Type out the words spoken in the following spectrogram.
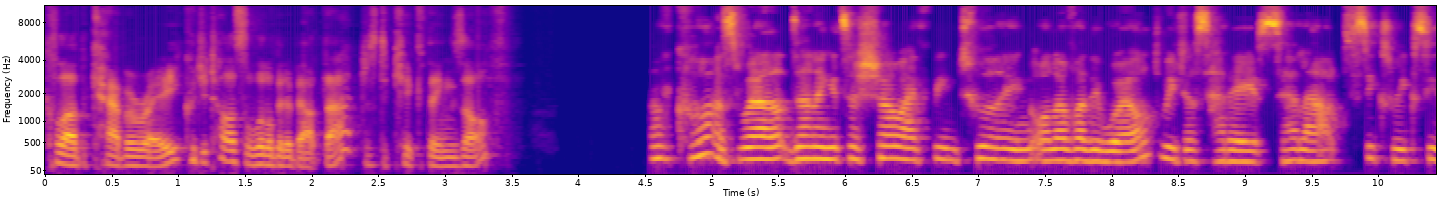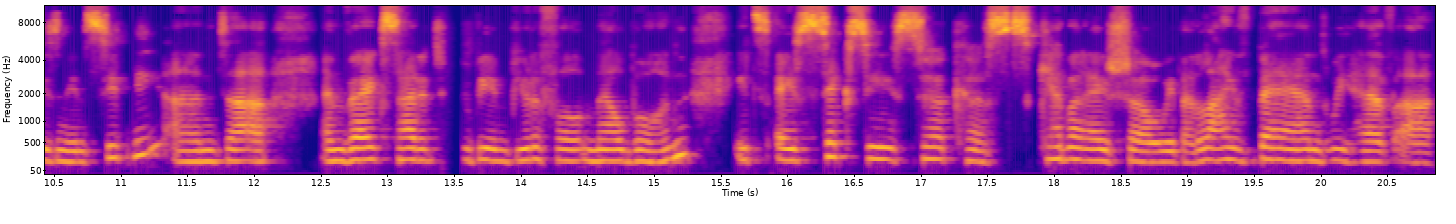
Club Kabarett. Could you tell us a little bit about that, just to kick things off? Of course. Well, darling, it's a show I've been touring all over the world. We just had a sellout six week season in Sydney, and uh, I'm very excited to be in beautiful Melbourne. It's a sexy circus cabaret show with a live band. We have a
